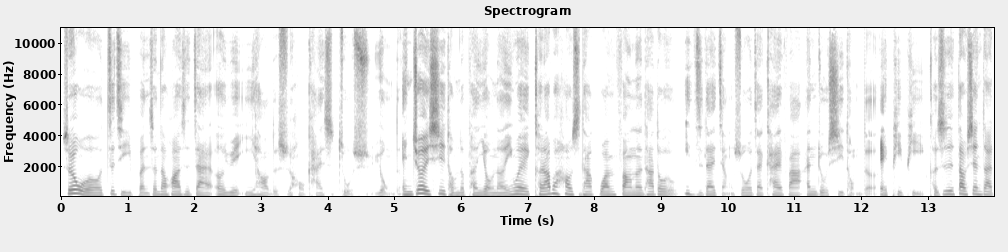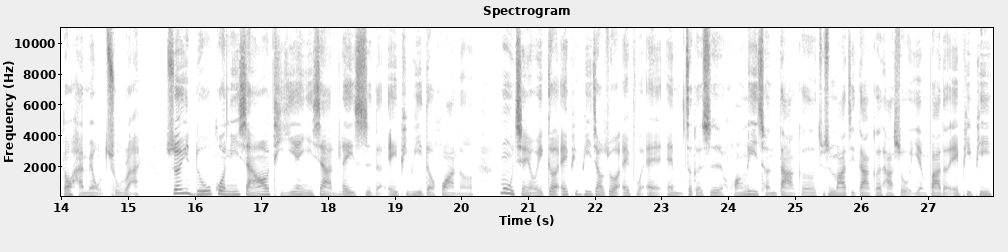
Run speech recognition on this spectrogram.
所以我自己本身的话是在二月一号的时候开始做使用的。Enjoy 系统的朋友呢，因为 Clubhouse 它官方呢，它都有一直在讲说在开发安卓系统的 APP，可是到现在都还没有出来。所以如果你想要体验一下类似的 APP 的话呢？目前有一个 A P P 叫做 F A M，这个是黄立成大哥，就是马吉大哥他所研发的 A P P。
